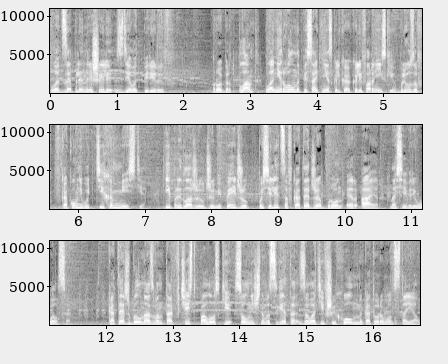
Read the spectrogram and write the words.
Led Zeppelin решили сделать перерыв — Роберт Плант планировал написать несколько калифорнийских блюзов в каком-нибудь тихом месте и предложил Джимми Пейджу поселиться в коттедже Брон Эр Айр на севере Уэлса. Коттедж был назван так в честь полоски солнечного света, золотившей холм, на котором он стоял.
